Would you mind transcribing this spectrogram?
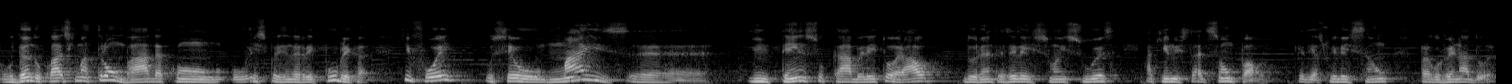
ou dando quase que uma trombada com o ex-presidente da República, que foi o seu mais é, intenso cabo eleitoral durante as eleições suas aqui no estado de São Paulo, quer dizer, a sua eleição para governador.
